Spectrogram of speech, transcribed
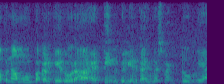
अपना मुँह पकड़ के रो रहा है। तीन बिलियन का इन्वेस्टमेंट डूब गया।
